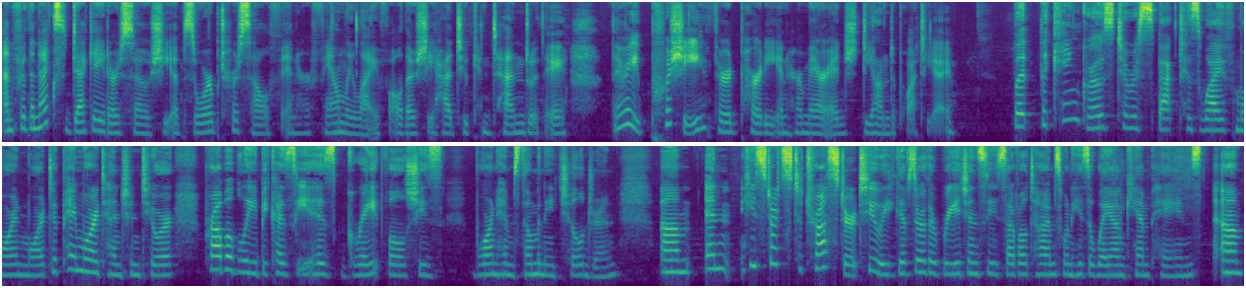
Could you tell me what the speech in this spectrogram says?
And for the next decade or so, she absorbed herself in her family life, although she had to contend with a very pushy third party in her marriage, Diane de Poitiers. But the king grows to respect his wife more and more, to pay more attention to her, probably because he is grateful she's borne him so many children. Um, and he starts to trust her too. He gives her the regency several times when he's away on campaigns. Um,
